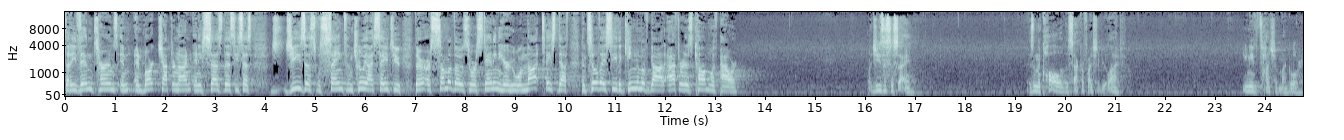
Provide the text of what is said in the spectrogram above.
that he then turns in, in Mark chapter 9 and he says this. He says, Jesus was saying to them, Truly I say to you, there are some of those who are standing here who will not taste death until they see the kingdom of God after it has come with power. What Jesus is saying is in the call of the sacrifice of your life. You need a touch of my glory.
